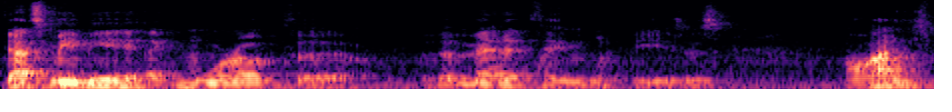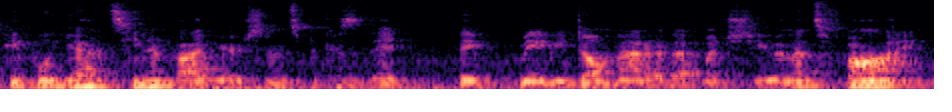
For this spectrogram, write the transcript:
that's maybe like more of the the meta thing with these is a lot of these people you haven't seen in five years and it's because they they maybe don't matter that much to you and that's fine.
